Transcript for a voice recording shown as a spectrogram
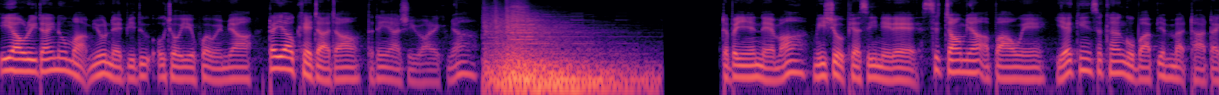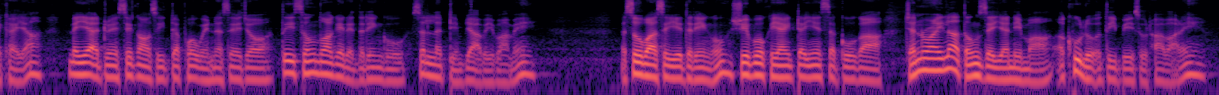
အေရဝတီတိုင်းတို့မှမြို့နယ်ပြည်သူ့အုပ်ချုပ်ရေးအဖွဲ့ဝင်များတက်ရောက်ခဲ့ကြကြောင်းတင်ရရှိပါရခင်ဗျာ။တပင်းနယ်မှာမိရှုဖျက်ဆီးနေတဲ့စစ်ကြောင်းများအပါအဝင်ရဲကင်းစခန်းကိုပါပြစ်မှတ်ထားတိုက်ခိုက်ရာနှစ်ရက်အတွင်းစစ်ကောင်စီတပ်ဖွဲ့ဝင်20ကျော်တေဆုံးသွားခဲ့တဲ့တဲ့ရင်ကိုဆက်လက်တင်ပြပေးပါမယ်။ အဆိုပါစစ်ရေးတရင်ကိုရွှေဘိုခရိုင်တရင်19ကဇန်နဝါရီလ30ရက်နေ့မှာအခုလိုအသိပေးဆိုထားပါတယ်။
